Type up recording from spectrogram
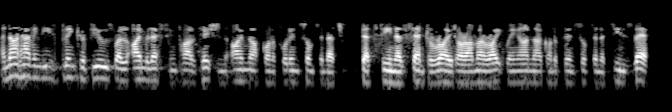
and not having these blinker views. Well, I'm a left-wing politician. I'm not going to put in something that's that's seen as centre-right, or I'm a right-wing. I'm not going to put in something that's seen as left.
